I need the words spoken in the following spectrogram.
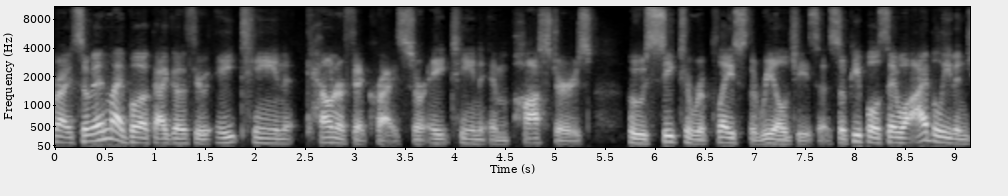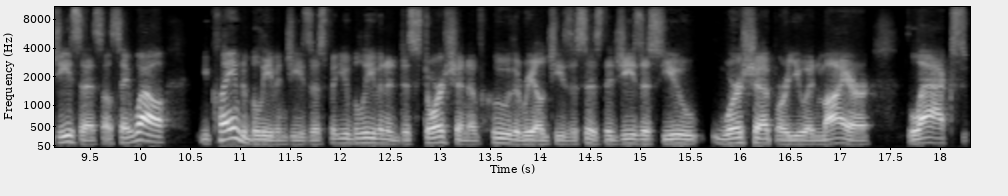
Right. So in my book, I go through 18 counterfeit Christs or 18 imposters who seek to replace the real Jesus. So people say, Well, I believe in Jesus. I'll say, Well, you claim to believe in Jesus, but you believe in a distortion of who the real Jesus is. The Jesus you worship or you admire lacks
